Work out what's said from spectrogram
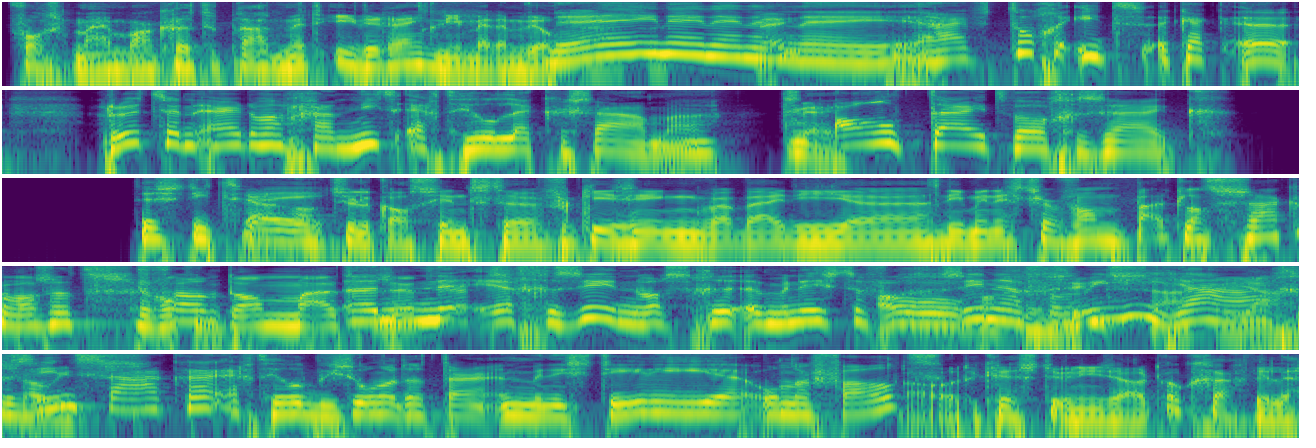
Volgens mij, Mark Rutte praat met iedereen die met hem wil Nee, praten. nee, nee, nee, Nee? nee. Hij heeft toch iets. Kijk, eh, Rutte en Erdogan gaan niet echt heel lekker samen. Het is Nee. altijd wel gezeik. Tussen die Ja, twee. natuurlijk al sinds de verkiezing waarbij die, eh, die minister van Buitenlandse Zaken was het, Rotterdam uitgezet nee, werd. eh, gezin was ge- minister van Oh, Gezin van en Familie. Ja, ja, gezinszaken. Echt heel bijzonder dat daar een ministerie eh, onder valt. Oh, de ChristenUnie zou het ook graag willen.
